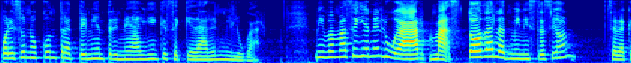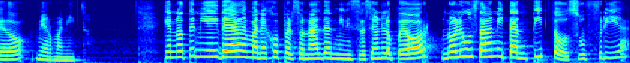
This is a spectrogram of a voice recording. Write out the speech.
Por eso no contraté ni entrené a alguien que se quedara en mi lugar. Mi mamá seguía en el lugar, más toda la administración se la quedó mi hermanito. Que no tenía idea de manejo personal de administración, lo peor, no le gustaba ni tantito, sufría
